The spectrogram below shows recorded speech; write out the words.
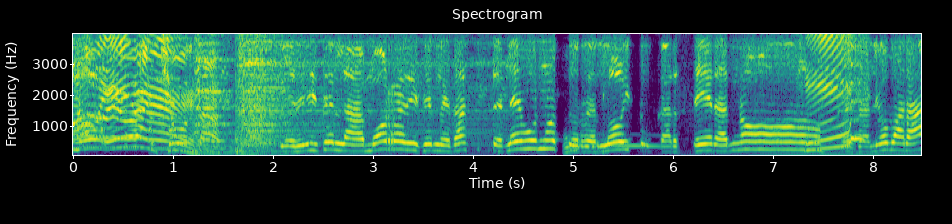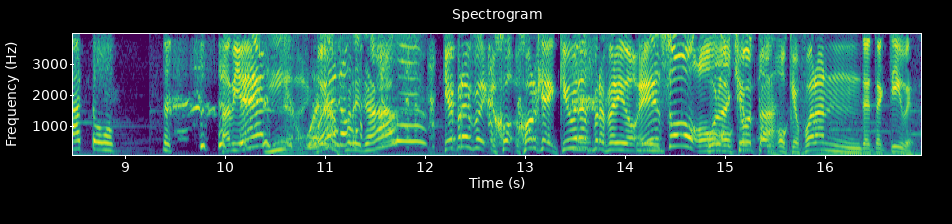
no eran chotas. Que dice la morra, dice, me das tu teléfono, tu reloj y tu cartera. No, ¿Qué? me salió barato. ¿Está bien? La fregada. ¿Qué Jorge, ¿qué hubieras preferido? ¿Eso o, O la que- chota. o- o que fueran detectives?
